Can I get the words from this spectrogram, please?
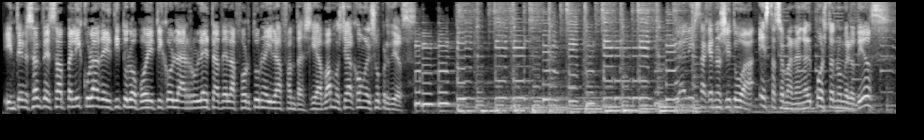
Interesante esa película del título poético La ruleta de la fortuna y la fantasía. Vamos ya con el Super Esta que nos sitúa esta semana en el puesto número 10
